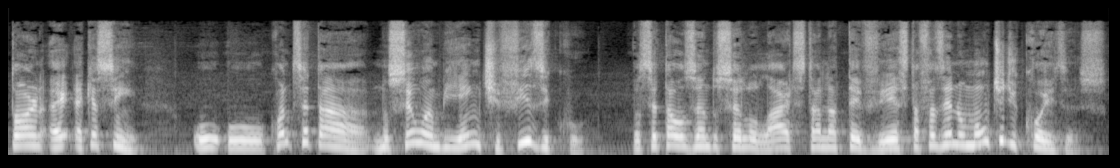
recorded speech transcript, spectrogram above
torna... É, é que assim, o, o- quando você está no seu ambiente físico, você está usando o celular, você está na TV, você está fazendo um monte de coisas.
